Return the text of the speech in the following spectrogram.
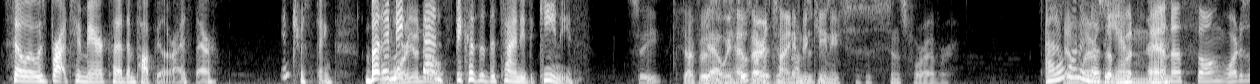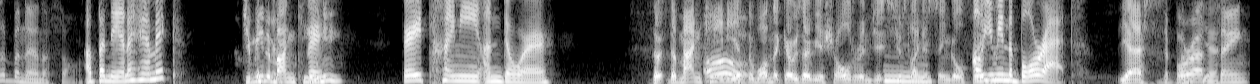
So it was brought to America, then popularized there. Interesting, but The it makes you know. sense because of the tiny bikinis. see? Diversity Yeah, we have does very its tiny bikinis since forever. I don't want to know where's the a answer. banana thong? What is a banana thong? A banana hammock, Do you mean It's a a very- mankini? very tiny underwear. The, the mankini is Oh. the one that goes over your shoulder and it's just like a Mm. single thing. Oh, you mean the Borat? yes? The Borat yes. thing.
